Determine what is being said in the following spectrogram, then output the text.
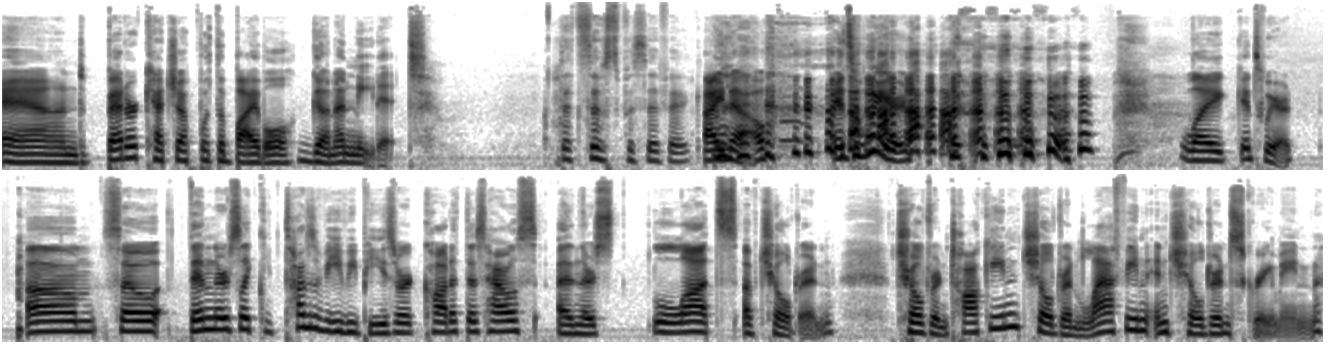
and better catch up with the Bible, gonna need it. That's so specific. I know. it's weird. like it's weird. Um so then there's like tons of EVPs are caught at this house and there's lots of children. Children talking, children laughing and children screaming.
